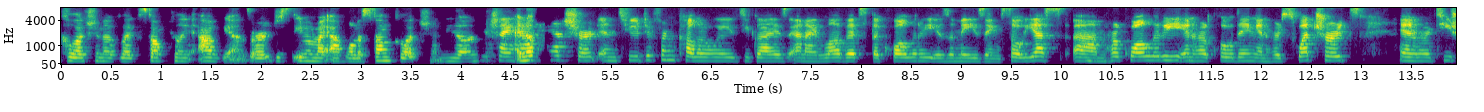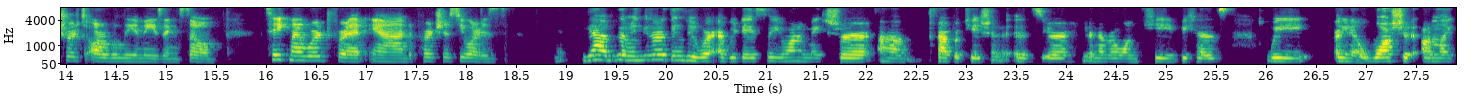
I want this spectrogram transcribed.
collection of like stop killing Afghans or just even my Afghanistan collection, you know. Which I have I know- that shirt in two different colorways, you guys, and I love it. The quality is amazing. So yes, um her quality in her clothing and her sweatshirts and her t-shirts are really amazing. So take my word for it and purchase yours yeah because i mean these are things we wear every day so you want to make sure um, fabrication is your your number one key because we you know wash it on like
